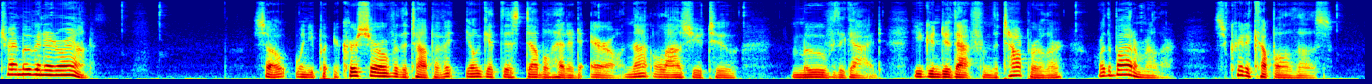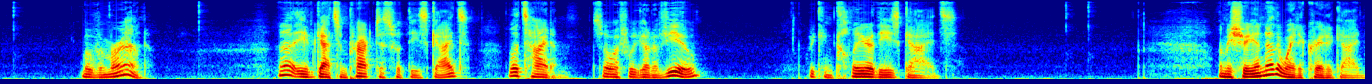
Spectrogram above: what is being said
Try moving it around. So when you put your cursor over the top of it, you'll get this double-headed arrow, and that allows you to move the guide. You can do that from the top ruler or the bottom ruler. So create a couple of those. Move them around. Now that you've got some practice with these guides, let's hide them. So if we go to View, we can clear these guides. Let me show you another way to create a guide.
